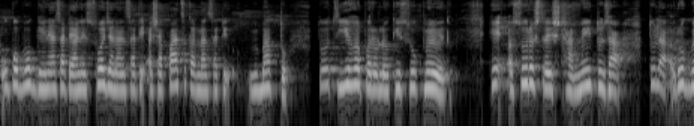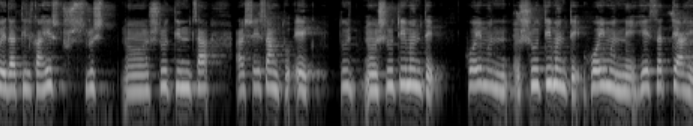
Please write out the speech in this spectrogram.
उपभोग घेण्यासाठी आणि स्वजनांसाठी अशा पाच कारणांसाठी विभागतो. तोच यह परलोकी सुख मिळवितो. हे असुर श्रेष्ठा मी तुझा तुला ऋग्वेदातील काही श्रुतींचा आशय सांगतो. एक तू श्रुती म्हणते होय म्हण श्रुती म्हणते होय म्हणणे हे सत्य आहे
